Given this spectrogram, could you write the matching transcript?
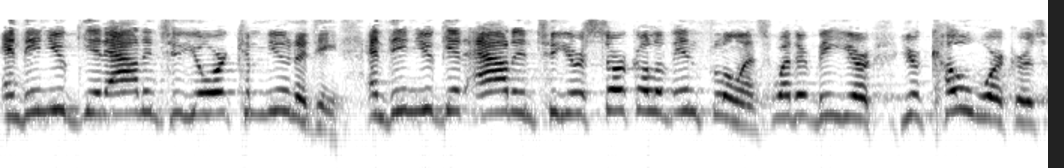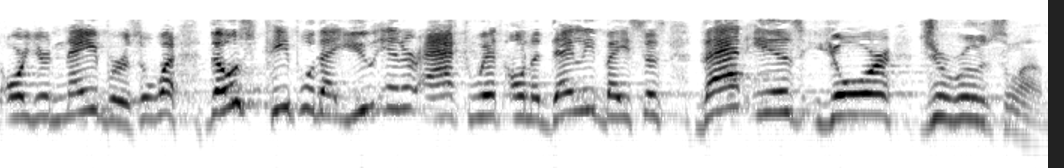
And then you get out into your community. And then you get out into your circle of influence, whether it be your, your coworkers or your neighbors or what. Those people that you interact with on a daily basis, that is your Jerusalem.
